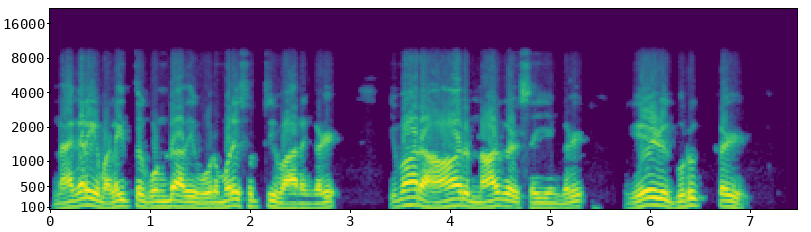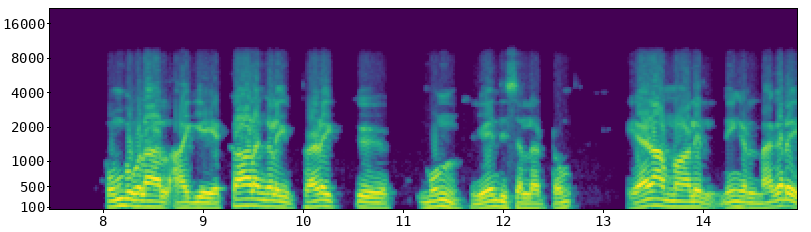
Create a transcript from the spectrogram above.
நகரை வளைத்து கொண்டு அதை ஒரு முறை சுற்றி வாருங்கள். இவ்வாறு ஆறு நாள்கள் செய்யுங்கள். ஏழு குருக்கள் கொம்புகளால் ஆகிய எக்காலங்களை பேழைக்கு முன் ஏந்தி செல்லட்டும். ஏழாம் நாளில் நீங்கள் நகரை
